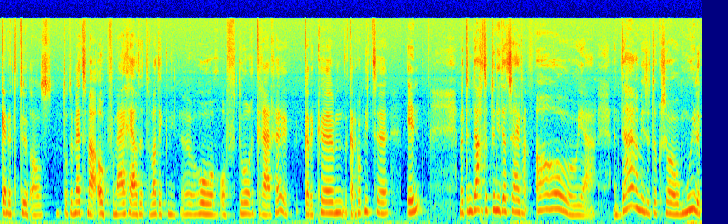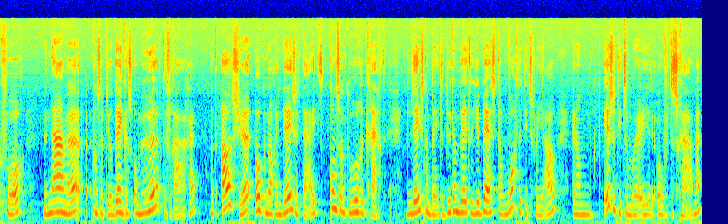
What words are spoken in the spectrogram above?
ken het natuurlijk als tot en met, maar ook voor mij geldt het wat ik niet eh, hoor of te horen krijg. Hè, kan ik, ehm, kan ik ook niet eh, in. Maar toen dacht ik, toen hij dat zei, van oh ja. En daarom is het ook zo moeilijk voor, met name conceptueel denkers, om hulp te vragen. Want als je ook nog in deze tijd constant te horen krijgt, lees dan beter, doe dan beter je best, dan wordt het iets voor jou. En dan is het iets om je over te schamen.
